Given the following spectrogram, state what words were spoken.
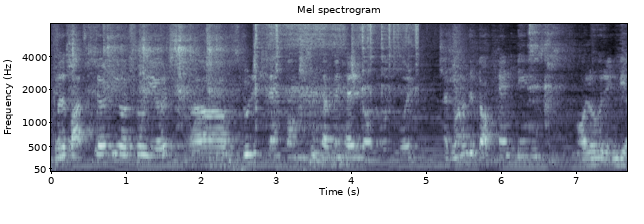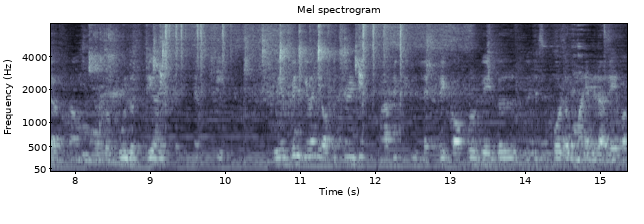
For the past 30 or so years, uh, student design competitions have been held all over the world. As one of the top 10 teams all over India from over a pool of 337 teams, we have been given the opportunity to fabricate an electric off-road vehicle with the support of Mahindra Reva.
